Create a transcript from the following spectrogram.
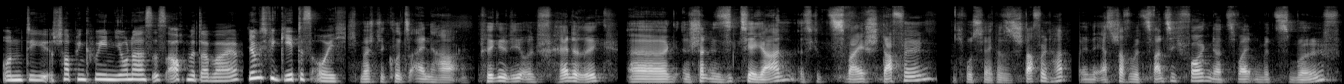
und die Shopping Queen Jonas ist auch mit dabei. Jungs, wie geht es euch? Ich möchte kurz einhaken. Piggledy und Frederik äh, entstanden in den 70er Jahren. Es gibt zwei Staffeln. Ich wusste ja nicht, dass es Staffeln hat. In der ersten Staffel mit 20 Folgen, in der zweiten mit 12.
